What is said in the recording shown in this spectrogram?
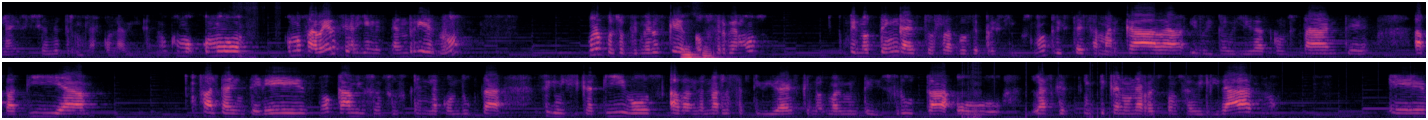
la decisión de terminar con la vida, ¿no? ¿Cómo, cómo, cómo saber si alguien está en riesgo? Bueno, pues lo primero es que observemos que no tenga estos rasgos depresivos, ¿no? Tristeza marcada, irritabilidad constante, apatía, falta de interés, ¿no? Cambios en, sus, en la conducta significativos, abandonar las actividades que normalmente disfruta o las que implican una responsabilidad, ¿no? Eh,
